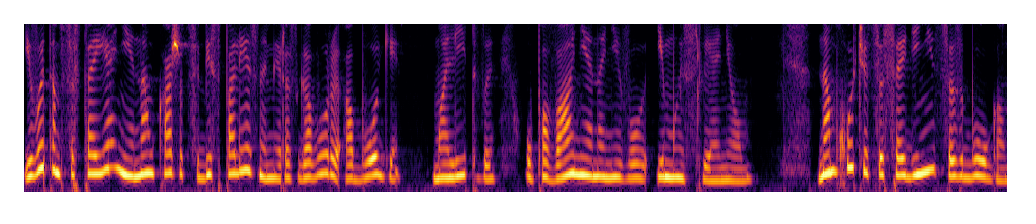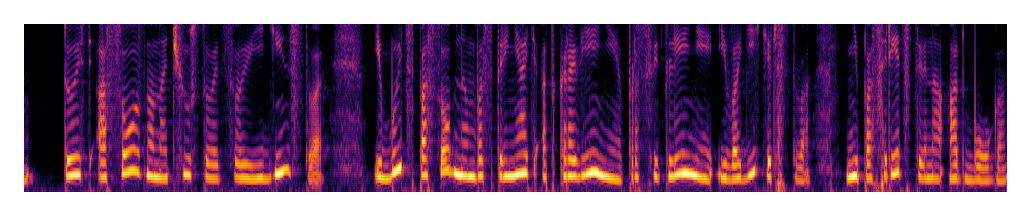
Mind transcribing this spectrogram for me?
И в этом состоянии нам кажутся бесполезными разговоры о Боге, молитвы, упования на Него и мысли о Нем. Нам хочется соединиться с Богом, то есть осознанно чувствовать свое единство и быть способным воспринять откровение, просветление и водительство непосредственно от Бога.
